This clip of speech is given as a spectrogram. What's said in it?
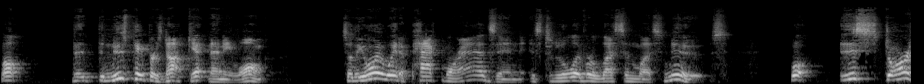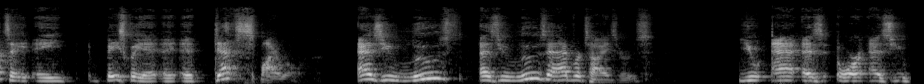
Well, the, the newspaper is not getting any longer. So the only way to pack more ads in is to deliver less and less news. Well, this starts a, a basically a, a death spiral. As you lose as you lose advertisers, you add, as or as you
